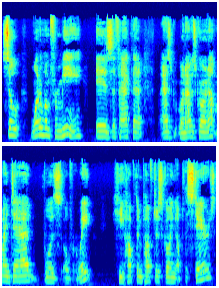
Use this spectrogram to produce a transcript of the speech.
So one of them for me is the fact that as when I was growing up, my dad was overweight. He huffed and puffed just going up the stairs.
